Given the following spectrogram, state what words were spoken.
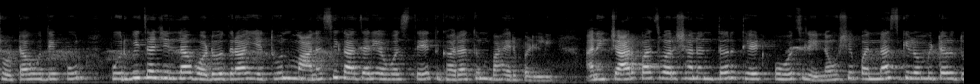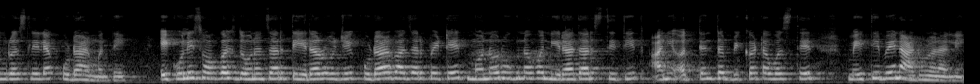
छोटा उदेपूर पूर्वीचा जिल्हा वडोदरा येथून मानसिक आजारी अवस्थेत घरातून बाहेर पडली आणि चार पाच वर्षानंतर थेट पोहोचली नऊशे पन्नास किलोमीटर दूर असलेल्या कुडाळमध्ये. एकोणीस ऑगस्ट दोन हजार तेरा रोजी कुडाळ बाजारपेठेत मनोरुग्ण व निराधार स्थितीत आणि अत्यंत बिकट अवस्थेत मेथीबेन आढळून आली.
